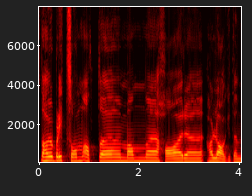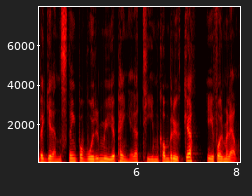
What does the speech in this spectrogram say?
det har jo blitt sånn at uh, man har, har, laget en begrensning på hvor mye penger et team kan bruke i Formel 1.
